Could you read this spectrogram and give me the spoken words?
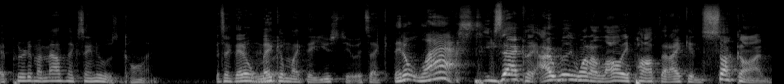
I put it in my mouth. Next thing I knew, it was gone. It's like they don't make them like they used to. It's like they don't last. exactly. I really want a lollipop that I can suck on.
